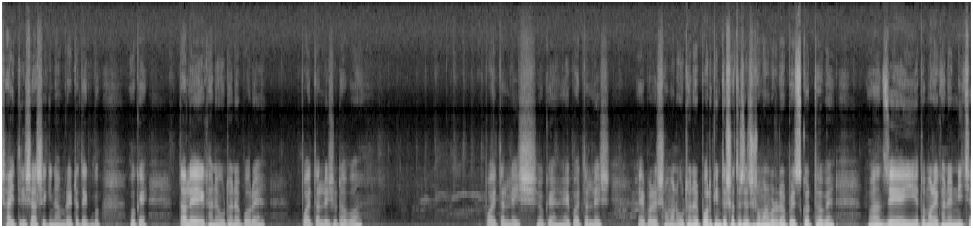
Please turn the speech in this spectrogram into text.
সাঁত্রিশ আসে কিনা আমরা এটা দেখব। ওকে তাহলে এখানে উঠানোর পরে পঁয়তাল্লিশ উঠাবো। পঁয়তাল্লিশ ওকে এই পঁয়তাল্লিশ। এরপরে সমান উঠানোর পর কিন্তু সাথে সাথে সমান বাটনে প্রেস করতে হবে। যেই তোমার এখানে নিচে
